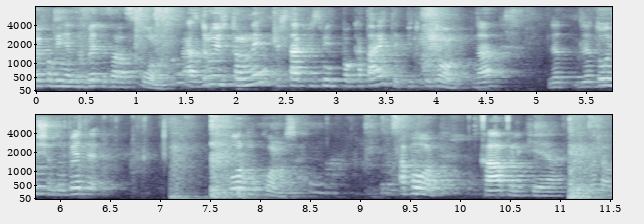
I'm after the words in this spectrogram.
Ви повинні зробити зараз конус. А з другої сторони, ось так візьміть, покатайте під кутом, да? для, для того, щоб зробити форму конуса. Або капельки, або там.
